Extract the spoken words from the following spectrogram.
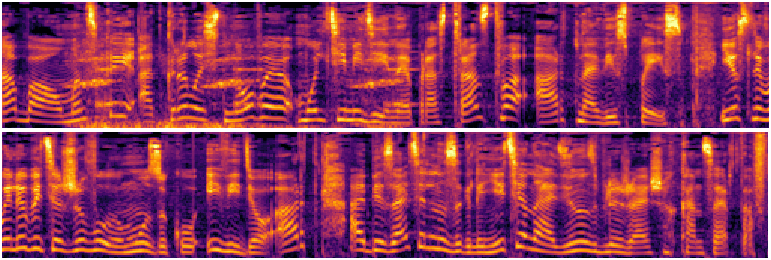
На Бауманской открылось новое мультимедийное пространство Art Navi Space. Если вы любите живую музыку и видеоарт, обязательно загляните на один из ближайших концертов.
